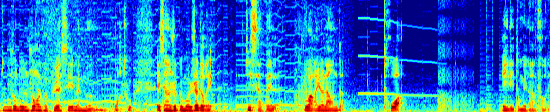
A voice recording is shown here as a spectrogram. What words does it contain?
De jour de jour, on le voit plus assez, même partout. Et c'est un jeu que moi j'adorais, qui s'appelle Wario Land 3. Et il est tombé dans la forêt.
